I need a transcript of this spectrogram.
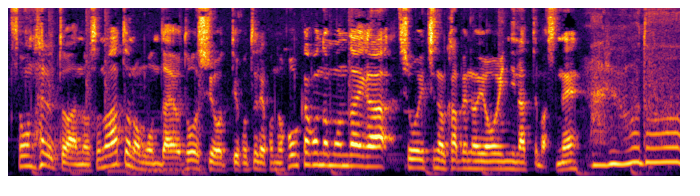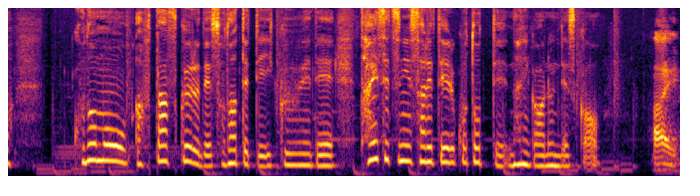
そうなるとあのその後の問題をどうしようっていうことでこの放課後の問題が小1の壁の要因になってますね。なるほど。子供をアフタースクールで育てていく上で大切にされていることって何かあるんですか？はい、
